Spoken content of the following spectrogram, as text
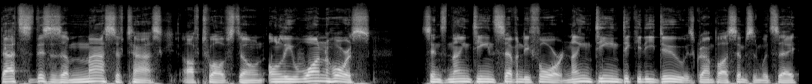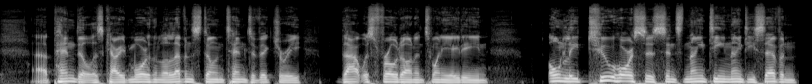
That's this is a massive task off 12 stone. Only one horse since 1974. 19 dickety do, as Grandpa Simpson would say. Uh, Pendle has carried more than 11 stone 10 to victory. That was Frodon in 2018. Only two horses since 1997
